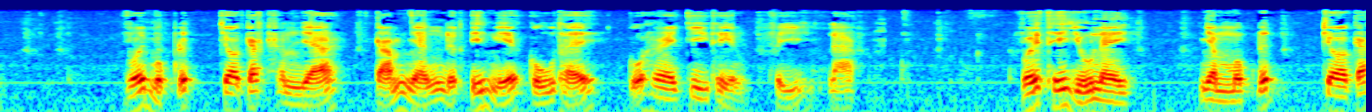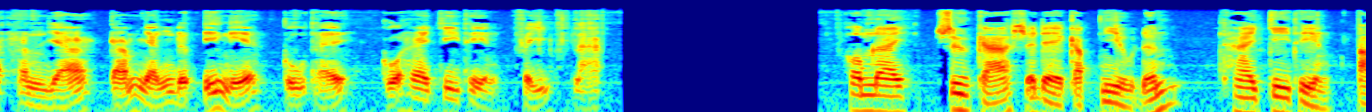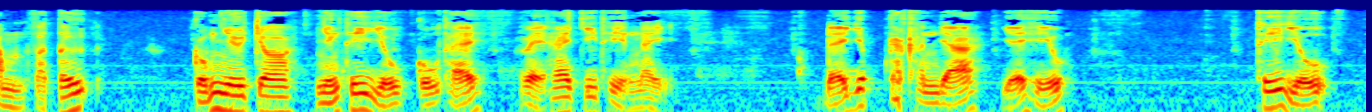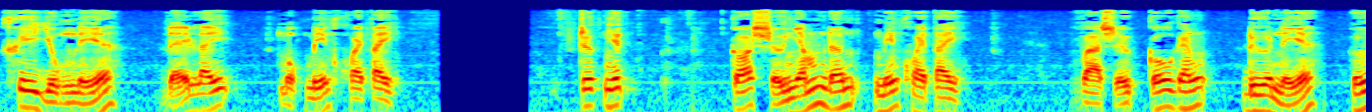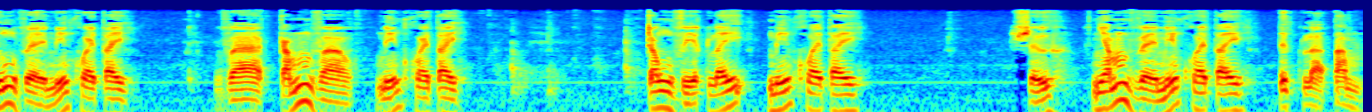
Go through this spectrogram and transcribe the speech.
với mục đích cho các hành giả cảm nhận được ý nghĩa cụ thể của hai chi thiền phỉ lạc. Với thí dụ này, nhằm mục đích cho các hành giả cảm nhận được ý nghĩa cụ thể của hai chi thiền phỉ lạc. Hôm nay, sư cả sẽ đề cập nhiều đến hai chi thiền tầm và tứ, cũng như cho những thí dụ cụ thể về hai chi thiền này để giúp các hành giả dễ hiểu. Thí dụ, khi dùng nĩa để lấy một miếng khoai tây. Trước nhất, có sự nhắm đến miếng khoai tây và sự cố gắng đưa nĩa hướng về miếng khoai tây và cắm vào miếng khoai tây. Trong việc lấy miếng khoai tây, sự nhắm về miếng khoai tây tức là tầm,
